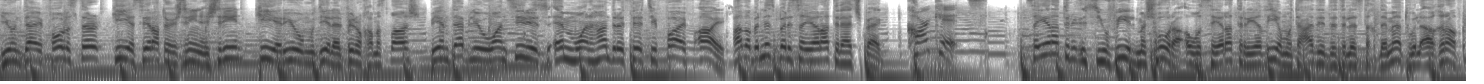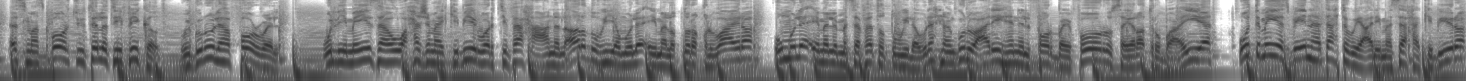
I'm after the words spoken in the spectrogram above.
هيونداي فولستر كيا سيراتو 2020 كيا ريو موديل 2015 بي ام دبليو 1 سيريس ام 135 اي هذا بالنسبة لسيارات الهاتشباك Car Kits. سيارات ال SUV المشهوره أو السيارات الرياضية متعددة الاستخدامات والأغراض. اسمها sport utility vehicle ويقولوا لها four wheel واللي يميزها هو حجمها الكبير وارتفاعها عن الأرض وهي ملائمة للطرق الوعره وملائمة للمسافات الطويلة. ونحن نقولوا عليهن ال four by four وسيارات رباعية. وتميز بإنها تحتوي على مساحة كبيرة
